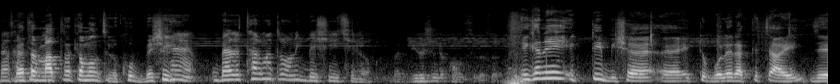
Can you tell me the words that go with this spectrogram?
ব্যথা ব্যথার মাত্রা কেমন ছিল? খুব বেশি? হ্যাঁ ব্যথার মাত্রা অনেক বেশিই ছিল। এখানে একটি বিষয় একটু বলে রাখতে চাই যে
